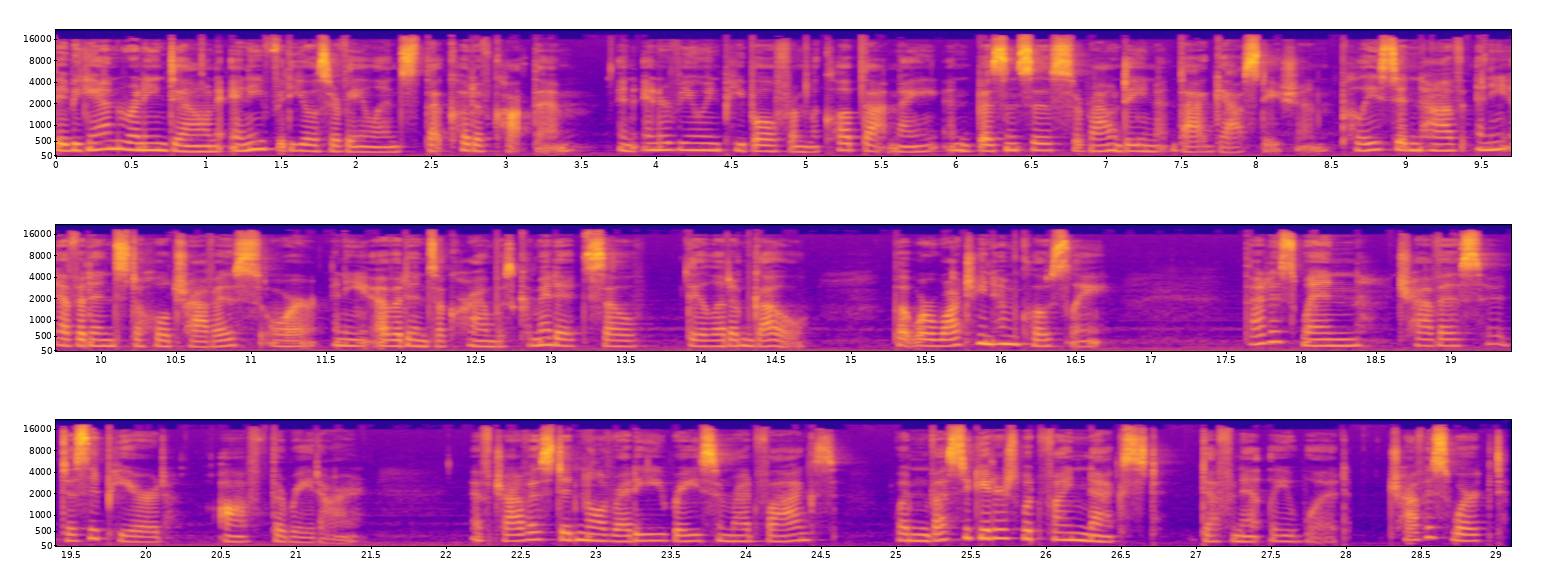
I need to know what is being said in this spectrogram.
They began running down any video surveillance that could have caught them interviewing people from the club that night and businesses surrounding that gas station. Police didn't have any evidence to hold Travis or any evidence a crime was committed, so they let him go. But were watching him closely. That is when Travis disappeared off the radar. If Travis didn't already raise some red flags, what investigators would find next definitely would. Travis worked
